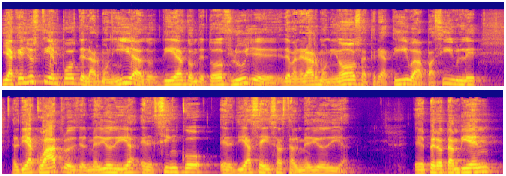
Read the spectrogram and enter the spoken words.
Y aquellos tiempos de la armonía, días donde todo fluye de manera armoniosa, creativa, apacible, el día 4 desde el mediodía, el 5, el día 6 hasta el mediodía. Eh, pero también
